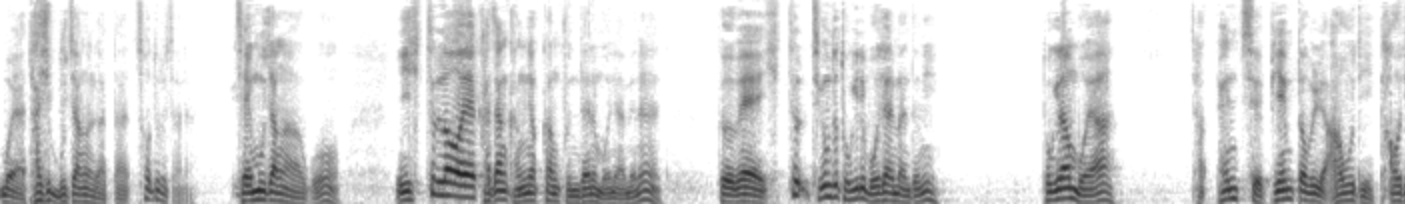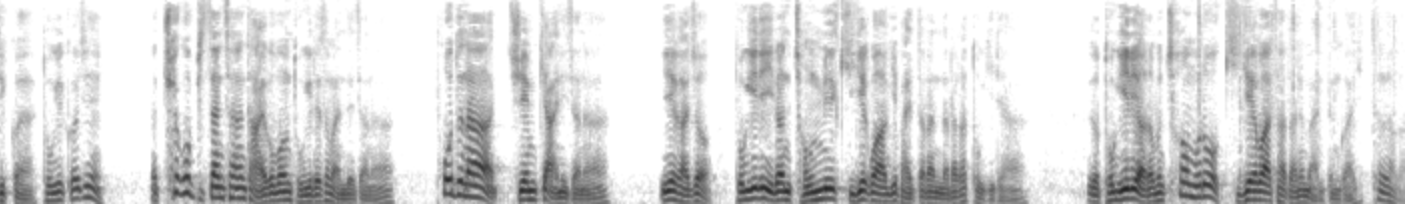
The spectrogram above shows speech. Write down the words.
뭐야 다시 무장을 갖다 서두르잖아. 재무장하고 이 히틀러의 가장 강력한 군대는 뭐냐면은 그 왜 히틀 지금도 독일이 뭐 잘 만드니? 독일하면 뭐야? 자, 벤츠, BMW, 아우디 다 어디 거야? 독일 거지? 그러니까 최고 비싼 차는 다 알고 보면 독일에서 만들잖아. 포드나 GM 게 아니잖아. 이해가죠? 독일이 이런 정밀 기계과학이 발달한 나라가 독일이야. 그래서 독일이 여러분 처음으로 기계화 사단을 만든 거야, 히틀러가.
